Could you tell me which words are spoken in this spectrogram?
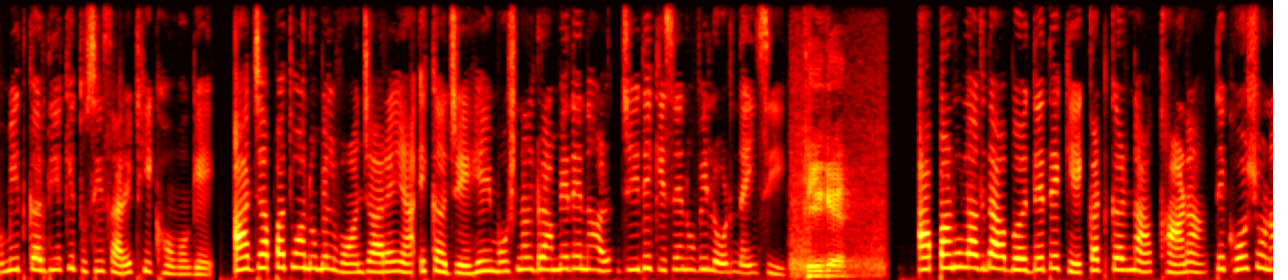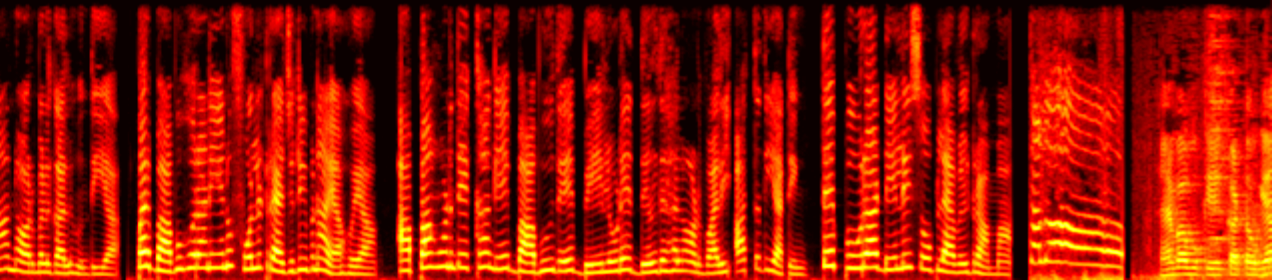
ਉਮੀਦ ਕਰਦੀ ਹਾਂ ਕਿ ਤੁਸੀਂ ਸਾਰੇ ਠੀਕ ਹੋਵੋਗੇ ਅੱਜ ਆਪਾਂ ਤੁਹਾਨੂੰ ਮਿਲਵਾਉਣ ਜਾ ਰਹੇ ਹਾਂ ਇੱਕ ਅਜਿਹੇ ਇਮੋਸ਼ਨਲ ਡਰਾਮੇ ਦੇ ਨਾਲ ਜਿਹਦੀ ਕਿਸੇ ਨੂੰ ਵੀ ਲੋੜ ਨਹੀਂ ਸੀ ਠੀਕ ਹੈ ਆਪਾਂ ਨੂੰ ਲੱਗਦਾ ਬਰਥਡੇ ਤੇ ਕੇਕ ਕੱਟ ਕਰਨਾ ਖਾਣਾ ਤੇ ਖੁਸ਼ ਹੋਣਾ ਨਾਰਮਲ ਗੱਲ ਹੁੰਦੀ ਆ ਪਰ ਬਾਬੂ ਹੋਰਾਂ ਨੇ ਇਹਨੂੰ ਫੁੱਲ ਟ੍ਰੈਜੇਡੀ ਬਣਾਇਆ ਹੋਇਆ ਆਪਾਂ ਹੁਣ ਦੇਖਾਂਗੇ ਬਾਬੂ ਦੇ ਬੇਲੋੜੇ ਦਿਲ ਦਹਿਲਾਉਣ ਵਾਲੀ ਅੱਤ ਦੀ ਐਟਿੰਗ ਤੇ ਪੂਰਾ ਡੇਲੀ ਸੋਪ ਲੈਵਲ ਡਰਾਮਾ ਹੈ ਬਾਬੂ ਕੇਕ ਕੱਟ ਹੋ ਗਿਆ?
